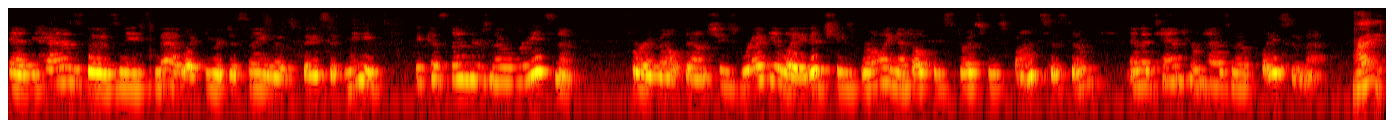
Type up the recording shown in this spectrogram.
and has those needs met, like you were just saying, those basic needs, because then there's no reason for a meltdown. She's regulated, she's growing a healthy stress response system, and a tantrum has no place in that. right,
